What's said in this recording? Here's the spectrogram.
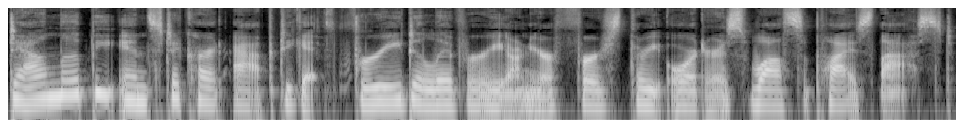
Download the Instacart app to get free delivery on your first three orders while supplies last.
